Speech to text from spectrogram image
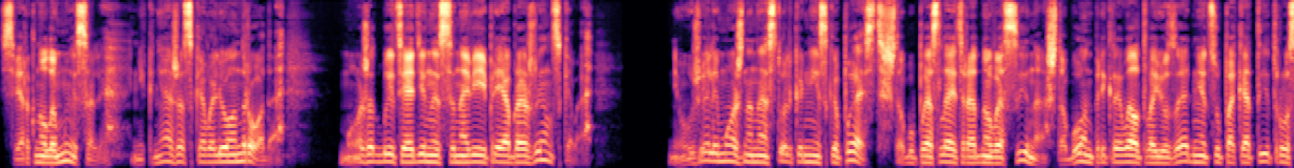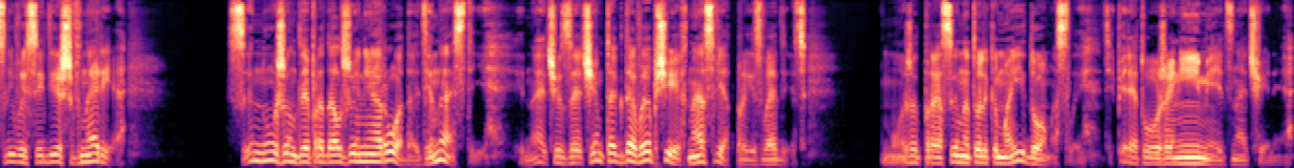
Сверкнула мысль, не княжеского ли он рода? Может быть, один из сыновей Преображенского? Неужели можно настолько низко пасть, чтобы послать родного сына, чтобы он прикрывал твою задницу, пока ты трусливо сидишь в норе? Сын нужен для продолжения рода, династии. Иначе зачем тогда вообще их на свет производить? Может, про сына только мои домыслы. Теперь это уже не имеет значения.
